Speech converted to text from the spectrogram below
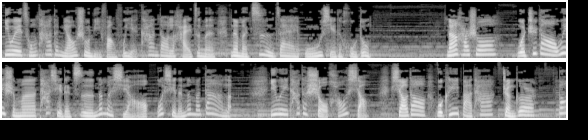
因为从他的描述里，仿佛也看到了孩子们那么自在无邪的互动。男孩说：“我知道为什么他写的字那么小，我写的那么大了，因为他的手好小，小到我可以把它整个包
